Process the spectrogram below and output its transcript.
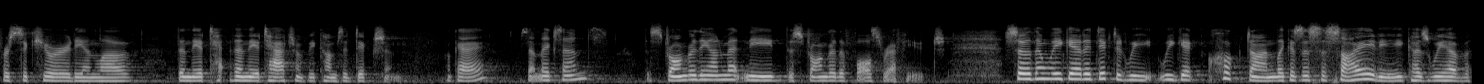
for security and love, then the, then the attachment becomes addiction. Okay? Does that make sense? The stronger the unmet need, the stronger the false refuge. So then we get addicted. We, we get hooked on, like as a society, because we have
